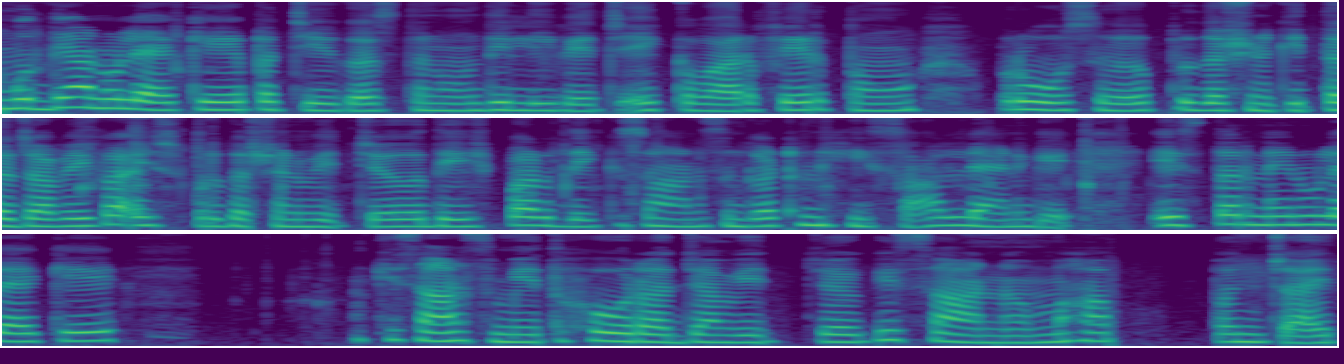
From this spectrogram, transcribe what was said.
ਮੁੱਦਿਆਂ ਨੂੰ ਲੈ ਕੇ 25 ਅਗਸਤ ਨੂੰ ਦਿੱਲੀ ਵਿੱਚ ਇੱਕ ਵਾਰ ਫਿਰ ਤੋਂ ਰੋਸ ਪ੍ਰਦਰਸ਼ਨ ਕੀਤਾ ਜਾਵੇਗਾ। ਇਸ ਪ੍ਰਦਰਸ਼ਨ ਵਿੱਚ ਦੇਸ਼ ਭਰ ਦੇ ਕਿਸਾਨ ਸੰਗਠਨ ਹਿੱਸਾ ਲੈਣਗੇ। ਇਸ ਧਰਨੇ ਨੂੰ ਲੈ ਕੇ ਕਿਸਾਨ ਸਮੇਤ ਹੋਰ ਰਾਜਾਂ ਵਿੱਚ ਕਿਸਾਨ ਮਹਾ ਪੰਚਾਇਤ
